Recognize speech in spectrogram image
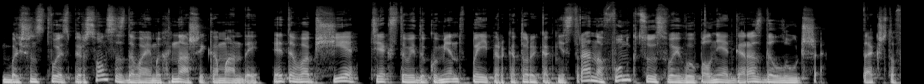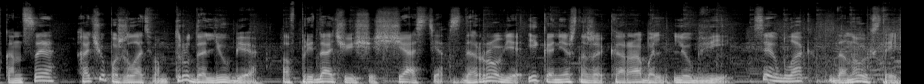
Большинство из персон, создаваемых нашей командой, это вообще текстовый документ Paper, который, как ни странно, функцию свою выполняет гораздо лучше. Так что в конце хочу пожелать вам трудолюбия, а в придачу еще счастья, здоровья и, конечно же, корабль любви. Всех благ, до новых встреч!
